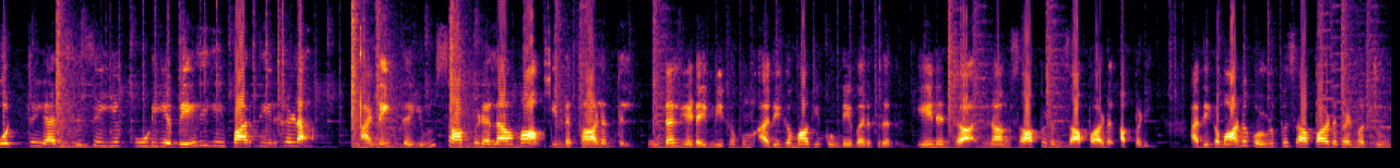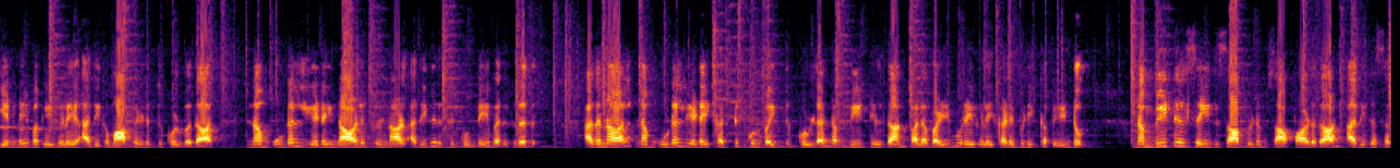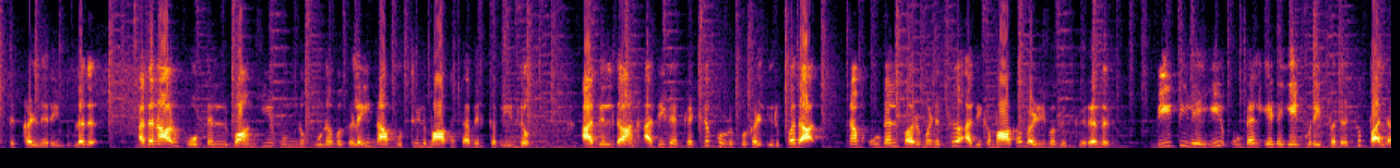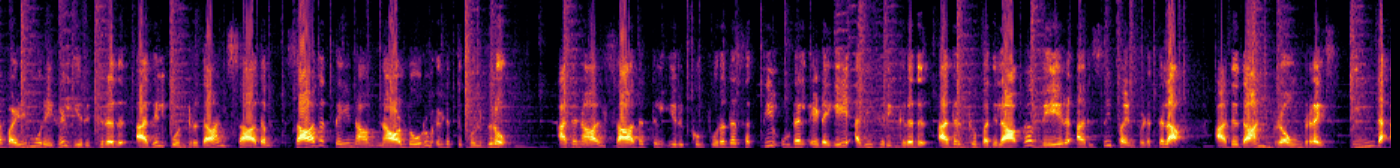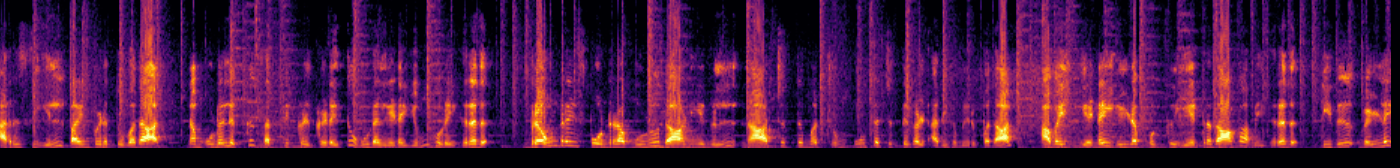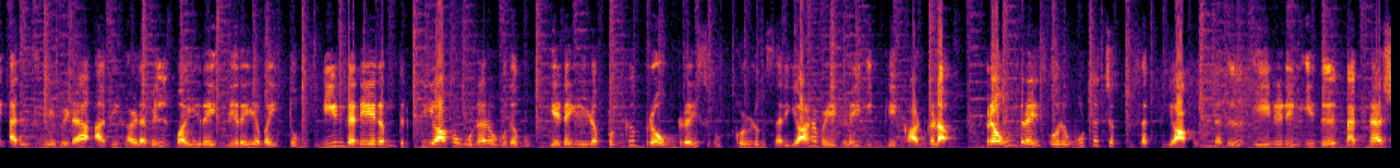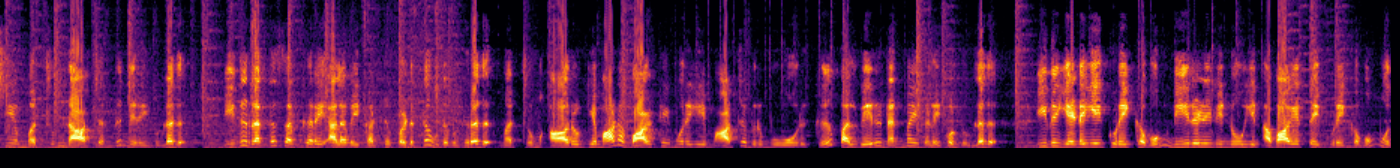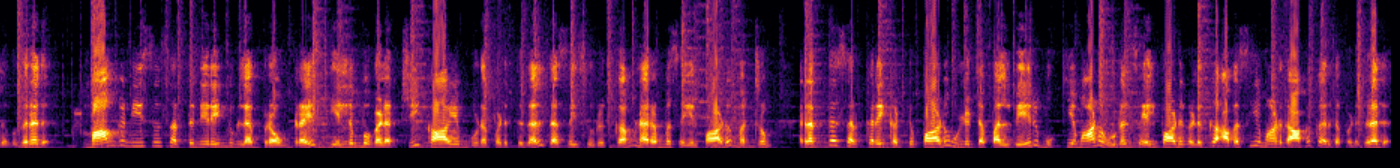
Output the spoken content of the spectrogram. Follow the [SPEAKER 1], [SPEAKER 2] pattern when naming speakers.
[SPEAKER 1] ஒற்றை அரிசி செய்யக்கூடிய வேலையை பார்த்தீர்களா? அனைத்தையும் சாப்பிடலாமா? இந்த காலத்தில் உடல் எடை மிகவும் அதிகமாகிக் கொண்டே வருகிறது. ஏனென்றால் நாம் சாப்பிடும் சாப்பாடு அப்படி. அதிகமான கொழுப்பு சாப்பாடுகள் மற்றும் எண்ணெய் வகைகளை அதிகமாக எடுத்துக்கொள்வதால் நம் உடல் எடை நாளுக்கு நாள் அதிகரித்துக் கொண்டே வருகிறது. அதனால் நம் உடல் எடை கட்டுக்குள் வைத்துக் கொள்ள நம் வீட்டில்தான் பல வழிமுறைகளை கடைபிடிக்க வேண்டும். நம் வீட்டில் செய்து சாப்பிடும் சாப்பாடுதான் அதிக சத்துக்கள் நிறைந்துள்ளது. அதனால் ஹோட்டலில் வாங்கி உண்ணும் உணவுகளை நாம் முற்றிலுமாக தவிர்க்க வேண்டும். அதில்தான் அதிக கெட்ட கொழுப்புகள் இருப்பதால் நம் உடல் பருமனுக்கு அதிகமாக வழிவகுக்கிறது. வீட்டிலேயே உடல் எடையை குறைப்பதற்கு பல வழிமுறைகள் இருக்கிறது. அதில் ஒன்றுதான் சாதம். சாதத்தை நாம் நாள்தோறும் எடுத்துக்கொள்கிறோம். அதனால் சாதத்தில் இருக்கும் புரத சக்தி உடல் எடையை அதிகரிக்கிறது. அதற்கு பதிலாக வேறு அரிசி பயன்படுத்தலாம். அதுதான் பிரவுன் ரைஸ் இந்த அரிசியில் பயன்படுத்துவதால் நம் உடலுக்கு சத்துக்கள் கிடைத்து உடல் எடையும் குறைகிறது. பிரவுன் ரைஸ் போன்ற முழு தானியங்களில் நார்ச்சத்து மற்றும் ஊட்டச்சத்துகள் அதிகம் இருப்பதால் அவை எடை இழப்புக்கு ஏற்றதாக அமைகிறது. இது வெள்ளை அரிசியை விட அதிக அளவில் வயிறை நிறைய வைத்தும் நீண்ட நேரம் திருப்தியாக உணர உதவும். எடை இழப்புக்கு பிரவுன் ரைஸ் உட்கொள்ளும் சரியான வழிகளை இங்கே காண்கலாம். பிரவுன் ரைஸ் ஒரு ஊட்டச்சத்து சக்தியாக உள்ளது. ஏனெனில் இது மெக்னீசியம் மற்றும் நார்ச்சத்து நிறைந்துள்ளது. இது இரத்த சர்க்கரை அளவை கட்டுப்படுத்த உதவுகிறது மற்றும் ஆரோக்கியமான வாழ்க்கை முறையை மாற்ற விரும்புவோருக்கு பல்வேறு நன்மைகளை கொண்டுள்ளது. இது எடையை குறைக்கவும் நீரிழிவு நோயின் அபாயத்தை குறைக்கவும் உதவுகிறது. மாங்கனீசு சத்து நிறைந்துள்ள பிரவுன் ரைஸ் எலும்பு வளர்ச்சி காயம் குணப்படுத்துதல் தசை சுருக்கம் நரம்பு செயல்பாடு மற்றும் இரத்த சர்க்கரை கட்டுப்பாடு உள்ளிட்ட பல்வேறு முக்கியமான உடல் செயல்பாடுகளுக்கு அவசியமானதாக கருதப்படுகிறது.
